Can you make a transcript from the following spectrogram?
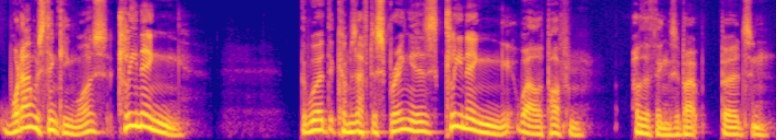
What I was thinking was cleaning. The word that comes after spring is cleaning. Well, apart from other things about birds and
